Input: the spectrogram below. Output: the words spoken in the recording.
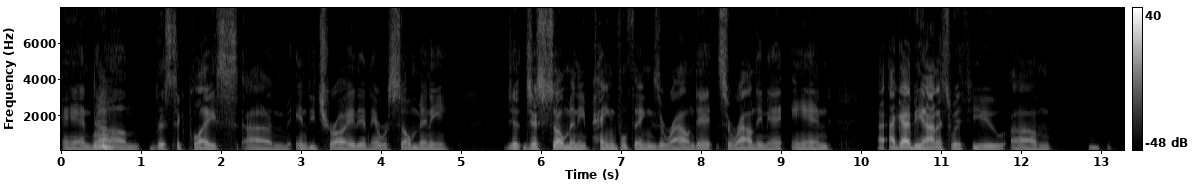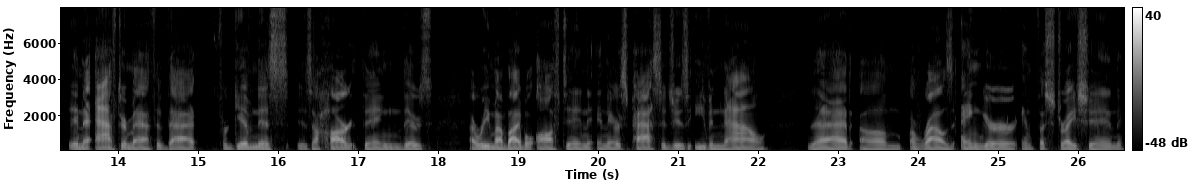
And mm. um, this took place um, in Detroit, and there were so many, just, just so many painful things around it, surrounding it. And I, I got to be honest with you, um, in the aftermath of that, forgiveness is a hard thing. There's, I read my Bible often, and there's passages even now that um, arouse anger and frustration.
